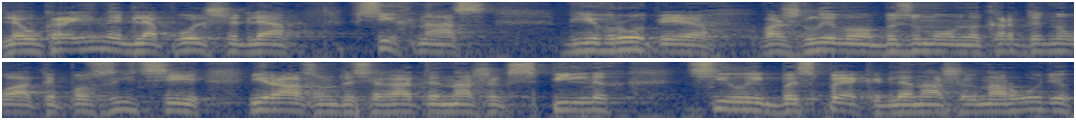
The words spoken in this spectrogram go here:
Для України, для Польщі, для всіх нас в Європі важливо безумовно координувати позиції і разом досягати наших спільних цілей безпеки для наших народів,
